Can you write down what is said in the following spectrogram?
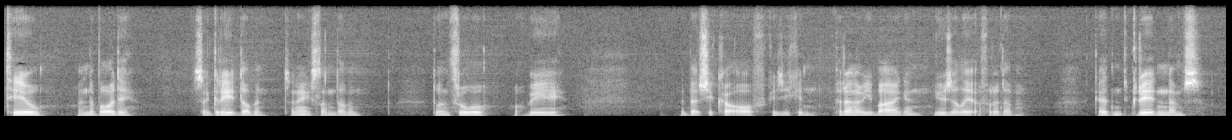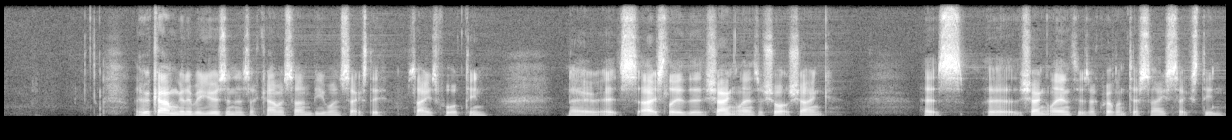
tail, and the body. It's a great dubbing. It's an excellent dubbing. Don't throw away the bits you cut off because you can put in a wee bag and use it later for a dubbing. Good, great in nymphs. The hook I'm going to be using is a Kamasan B160 size 14. Now it's actually the shank length, a short shank. It's the shank length is equivalent to a size 16,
